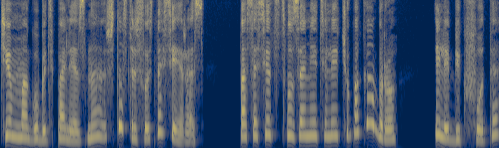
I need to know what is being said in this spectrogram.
Чем могу быть полезна? Что стряслось на сей раз? По соседству заметили Чупакабру? Или Бигфута?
